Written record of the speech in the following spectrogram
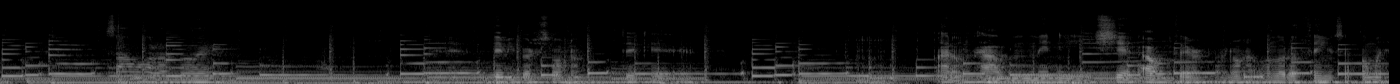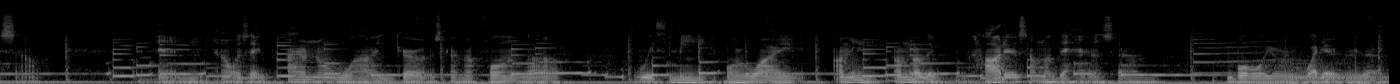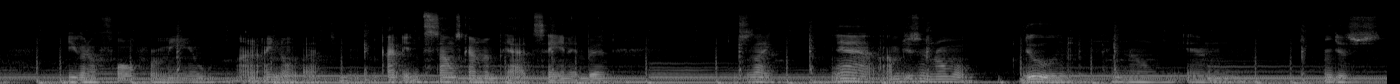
de, mi persona, de que um, I don't have many shit out there. I don't have a lot of things about myself and I was like, I don't know why girls gonna fall in love with me or why. I mean, I'm not the hottest, I'm not the handsome boy or whatever that you're gonna fall for me. I, I know that. I, it sounds kind of bad saying it, but it's like, yeah, I'm just a normal dude, you know, and just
